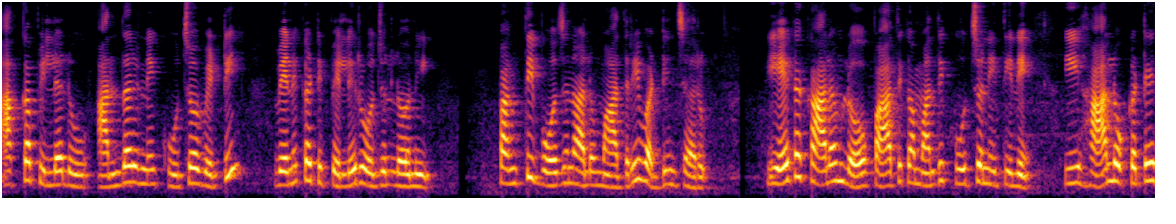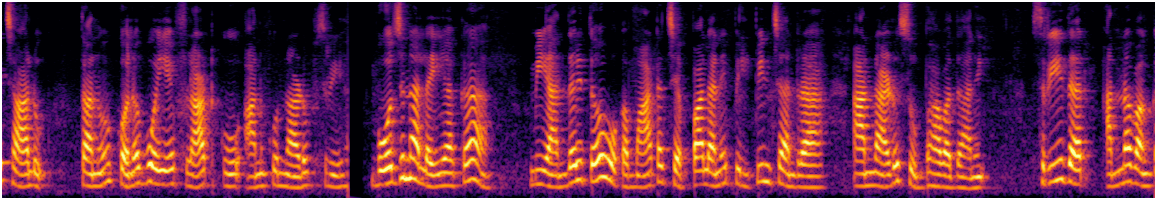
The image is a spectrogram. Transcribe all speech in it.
అక్క పిల్లలు అందరినీ కూర్చోబెట్టి వెనుకటి పెళ్ళి రోజుల్లోని పంక్తి భోజనాలు మాదిరి వడ్డించారు. ఏకకాలంలో పాతిక మంది కూర్చొని తినే ఈ హాల్ ఒక్కటే చాలు. తను కొనబోయే ఫ్లాట్కు అనుకున్నాడు శ్రీహరి. భోజనాలయ్యాక మీ అందరితో ఒక మాట చెప్పాలని పిలిపించాన్రా అన్నాడు సుబ్బావధాని. శ్రీధర్ అన్న వంక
